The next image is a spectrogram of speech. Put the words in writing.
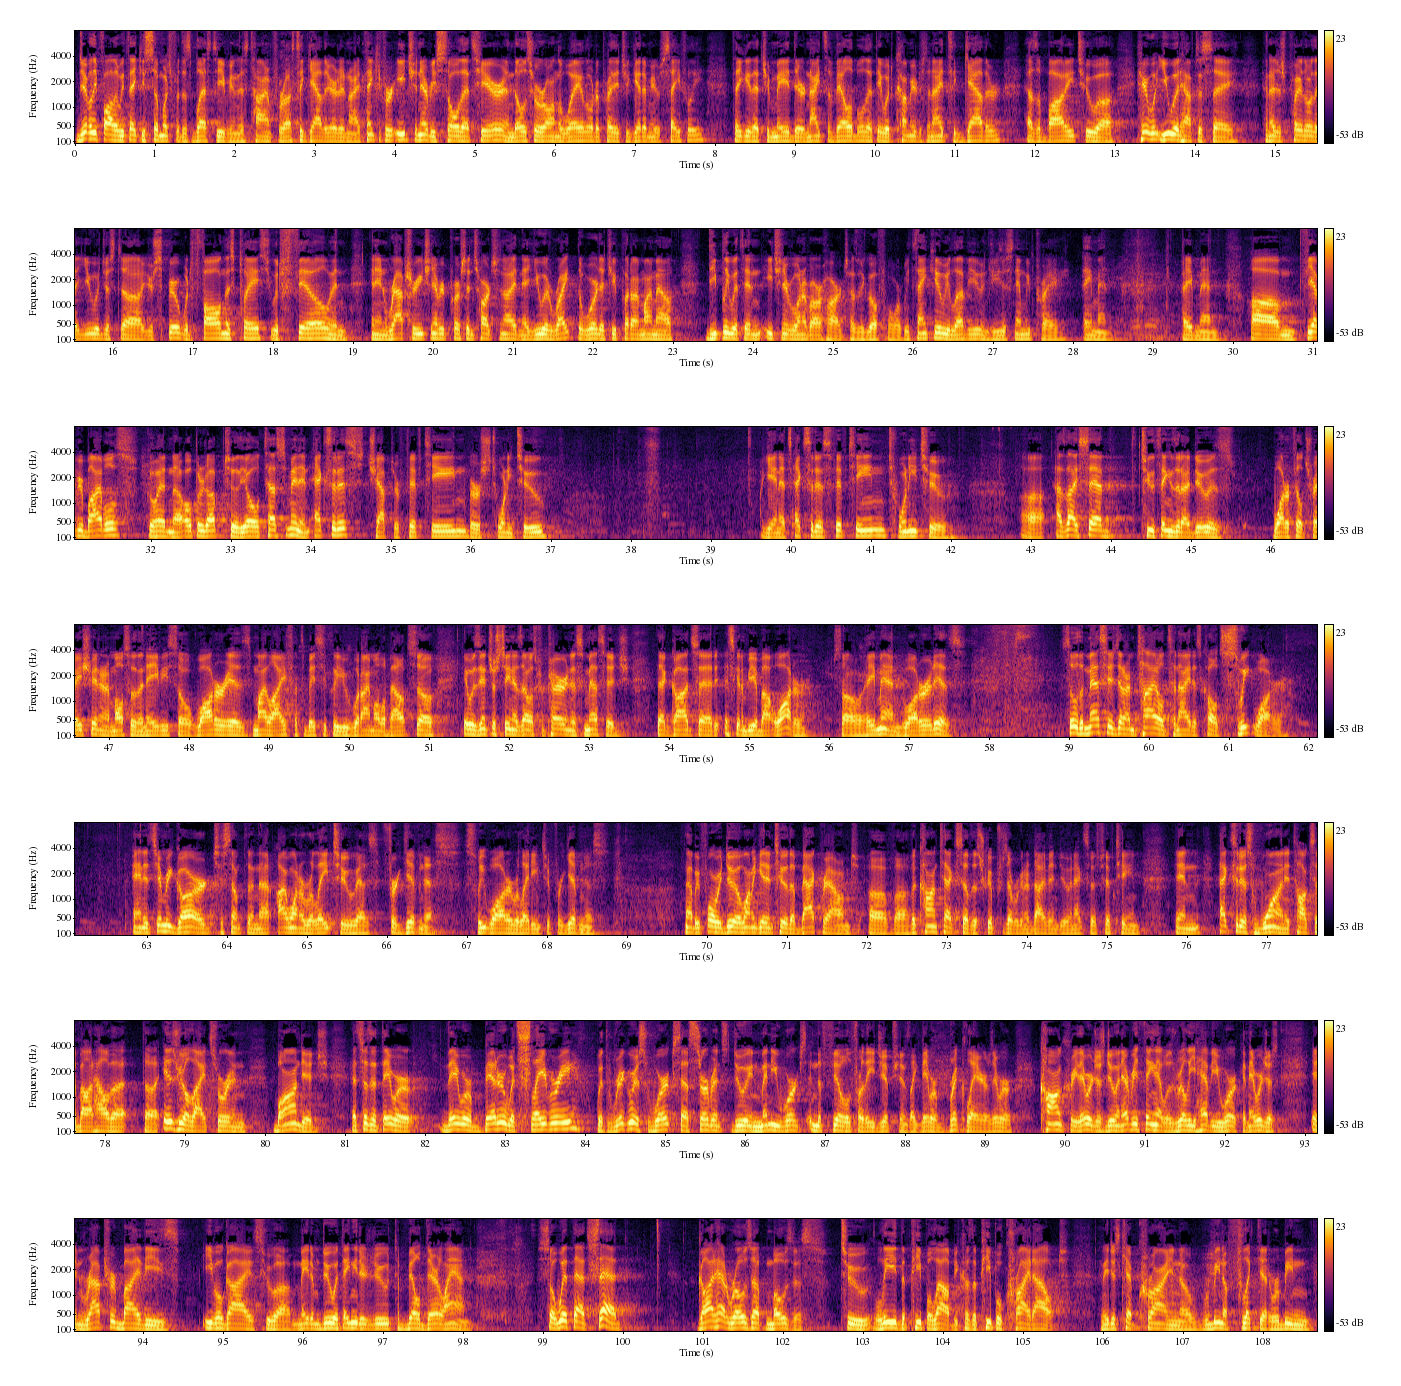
Heavenly Father, we thank you so much for this blessed evening, this time for us to gather here tonight. Thank you for each and every soul that's here and those who are on the way. Lord, I pray that you get them here safely. Thank you that you made their nights available, that they would come here tonight to gather as a body to uh, hear what you would have to say. And I just pray, Lord, that you would just, uh, your spirit would fall in this place, you would fill and, and enrapture each and every person's heart tonight, and that you would write the word that you put on my mouth deeply within each and every one of our hearts as we go forward. We thank you, we love you. In Jesus' name we pray. Amen. Amen. Um, if you have your Bibles, go ahead and uh, open it up to the Old Testament in Exodus chapter 15, verse 22. Again, it's Exodus 15, 22. Uh, as I said, two things that I do is water filtration, and I'm also in the Navy, so water is my life. That's basically what I'm all about. So it was interesting as I was preparing this message that God said it's going to be about water. So, amen, water it is. So, the message that I'm titled tonight is called Sweetwater. And it's in regard to something that I want to relate to as forgiveness. Sweetwater relating to forgiveness. Now, before we do, I want to get into the background of uh, the context of the scriptures that we're going to dive into in Exodus 15. In Exodus 1, it talks about how the, the Israelites were in bondage. It says that they were they were bitter with slavery, with rigorous works as servants doing many works in the field for the Egyptians. Like they were bricklayers, they were concrete, they were just doing everything that was really heavy work, and they were just enraptured by these evil guys who uh, made them do what they needed to do to build their land. So, with that said, God had rose up Moses to lead the people out because the people cried out. And they just kept crying, you know, we're being afflicted, we're being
